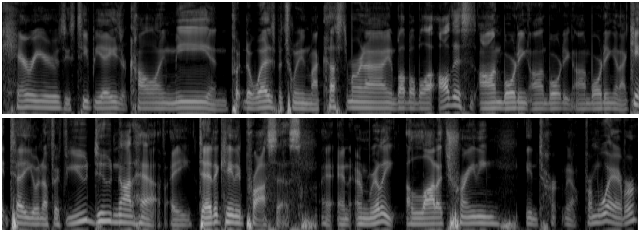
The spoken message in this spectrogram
carriers, these TPAs are calling me and putting a wedge between my customer and I and blah, blah, blah. All this is onboarding, onboarding, onboarding. And I can't tell you enough. If you do not have a dedicated process and, and really a lot of training you know, from wherever,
